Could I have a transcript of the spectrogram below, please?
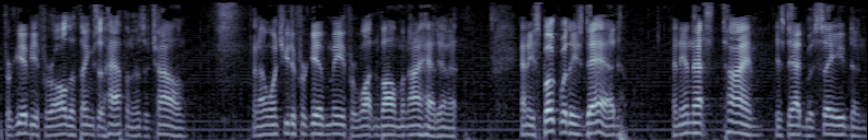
I forgive you for all the things that happened as a child. And I want you to forgive me for what involvement I had in it. And he spoke with his dad, and in that time, his dad was saved and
